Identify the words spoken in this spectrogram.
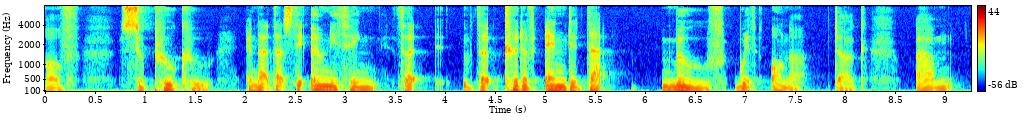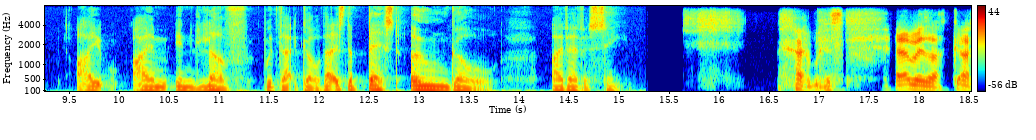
of seppuku, and that that's the only thing that that could have ended that move with honour, Doug. Um, I I am in love with that goal. That is the best own goal I've ever seen. it was it was a, a,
